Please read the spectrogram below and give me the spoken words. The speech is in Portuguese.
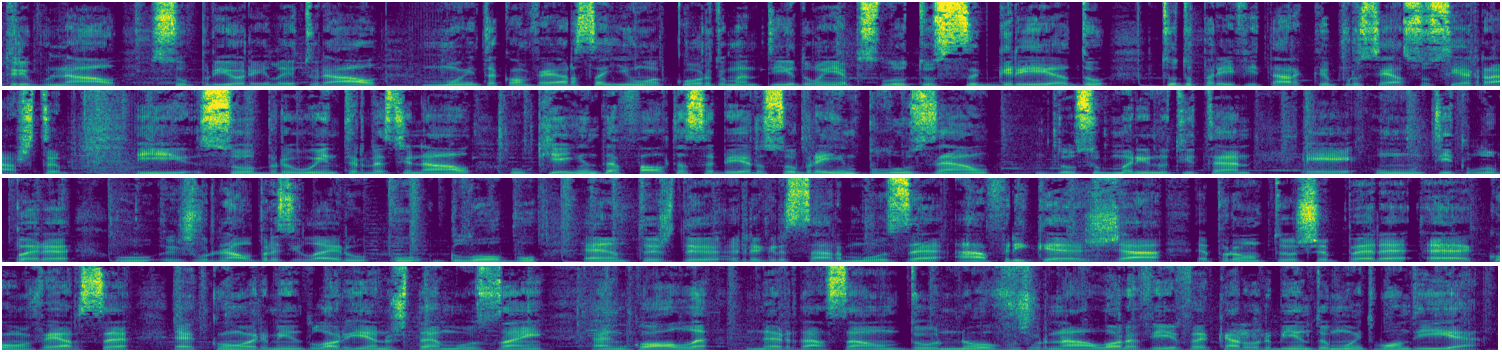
Tribunal Superior Eleitoral. Muita conversa e um acordo mantido em absoluto segredo, tudo para evitar que o processo se arraste. E sobre o internacional, o que ainda falta saber sobre a implosão do submarino Titan é um título para o jornal brasileiro O Globo. Antes de regressarmos à África, já prontos para a conversa com Armindo Laureano, estamos em Angola, na redação do Novo Jornal. Hora Viva, Caro Armindo, muito bom dia.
